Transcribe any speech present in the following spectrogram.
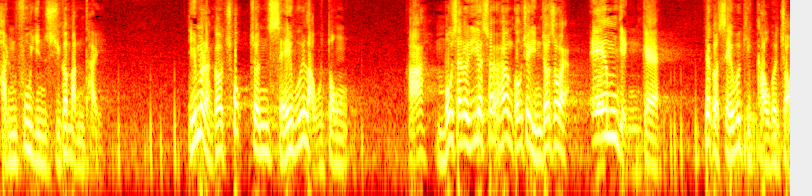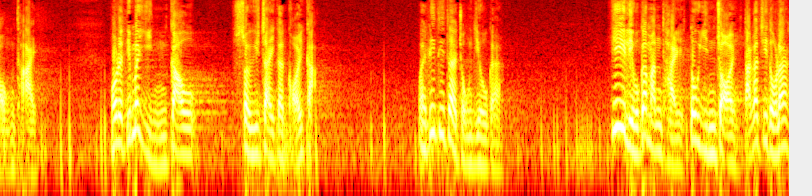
貧富懸殊嘅問題，點樣能夠促進社會流動？嚇，唔好使到依家香港出現咗所謂 M 型嘅一個社會結構嘅狀態。我哋點樣研究稅制嘅改革？喂，呢啲都係重要嘅。醫療嘅問題到現在大家知道咧，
